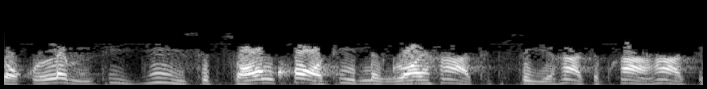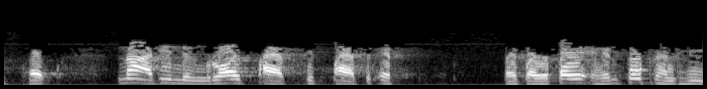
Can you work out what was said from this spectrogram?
ฎกเล่มที่ยี่สิบสองข้อที่หนึ่งร้อยห้าสิบสี่ห้าสิบห้าห้าสิบหกหน้าที่หนึ่งร้อยแปดสิบแปดสิบเอ็ด ไปเปิดเต้เห็นปุ๊บทันที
